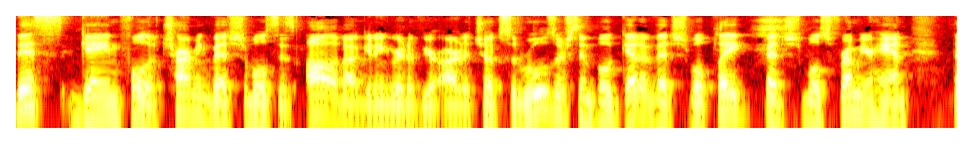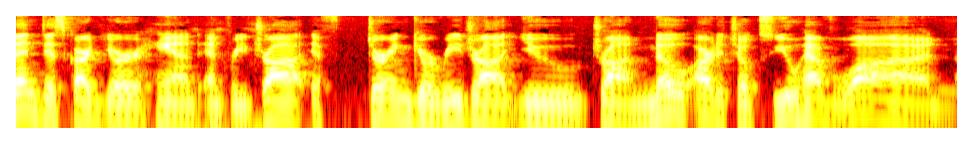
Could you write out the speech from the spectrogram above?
This game, full of charming vegetables, is all about getting rid of your artichokes. The rules are simple get a vegetable, play vegetables from your hand, then discard your hand and redraw. If during your redraw you draw no artichokes, you have won.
